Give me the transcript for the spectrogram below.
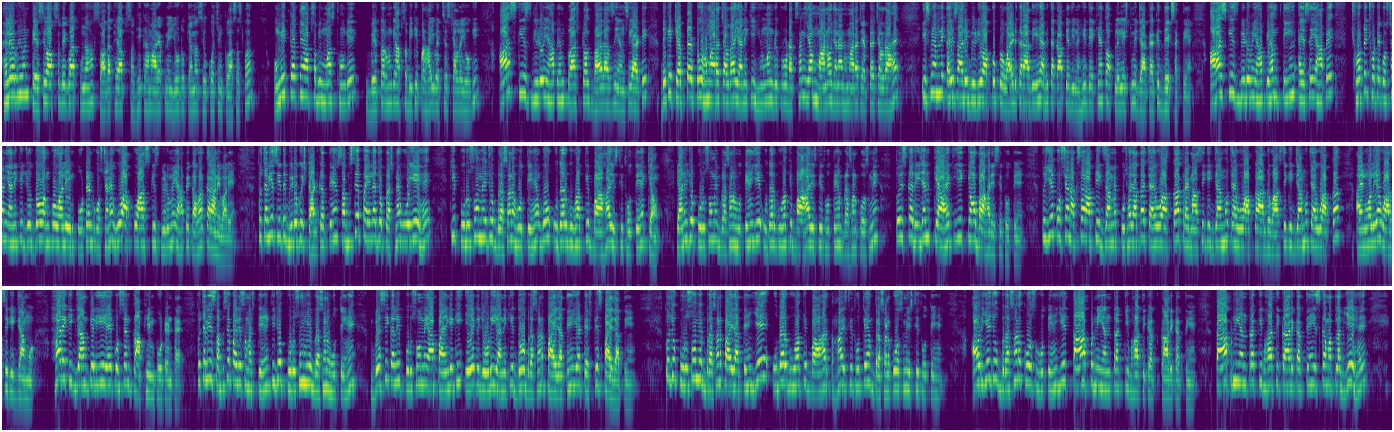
Hello everyone, कैसे हो आप सब? एक बार पुनः स्वागत है आप सभी का हमारे अपने YouTube channel Shiv coaching classes पर। उम्मीद करते हैं आप सभी मस्त होंगे, बेहतर होंगे, आप सभी की पढ़ाई भी अच्छे से चल रही होगी। आज की इस वीडियो में यहाँ पे हम क्लास ट्वेल्थ बायोलॉजी एनसीईआरटी देखिए चैप्टर टू हमारा चल रहा है, यानी कि ह्यूमन रिप्रोडक्शन या मानव जनन हमारा चैप्टर चल रहा है। इसमें हमने कई सारी वीडियो आपको प्रोवाइड करा दी है, अभी तक आप यदि नहीं देखे हैं तो आप प्लेलिस्ट में जाकर के देख सकते हैं। आज की इस वीडियो में यहाँ पे हम तीन ऐसे यहाँ पे छोटे छोटे क्वेश्चन यानी कि जो दो अंकों वाले इंपॉर्टेंट क्वेश्चन है, वो आपको आज की इस वीडियो में यहाँ पे कवर कराने वाले हैं। तो चलिए सीधे वीडियो को स्टार्ट करते हैं। सबसे पहला जो प्रश्न है वो ये है कि पुरुषों में जो ब्रषण होते हैं, वो उदर गुहा के बाहर स्थित होते हैं क्यों? यानी जो पुरुषों में ब्रषण होते हैं, ये उदर गुहा के बाहर स्थित होते हैं ब्रषण कोष में। तो इसका रीजन क्या है कि ये क्यों बाहर स्थित होते हैं? तो ये क्वेश्चन अक्सर आपके एग्ज़ाम में पूछा जाता है, चाहे वो आपका त्रैमासिक एग्ज़ाम हो, चाहे वो आपका अर्धवार्षिक एग्ज़ाम हो, चाहे वो आपका एनुअल या वार्षिक एग्ज़ाम हो। हर एक एग्ज़ाम के लिए यह क्वेश्चन काफ़ी इंपॉर्टेंट है। तो चलिए सबसे पहले समझते हैं कि जो पुरुषों में ब्रषण होते हैं बेसिकली पुरुषों में आप पाएँगे कि एक जोड़ी यानी कि दो ब्रषण पाए जाते हैं या टेस्टिस पाए जाते हैं। तो जो पुरुषों में ब्रषण पाए जाते हैं ये उदर गुहा के बाहर कहाँ स्थित होते हैं? ब्रषण कोष में स्थित होते हैं। और ये जो ब्रषण कोष होते हैं ये ताप नियंत्रक की भांति कर, कार्य करते हैं। ताप नियंत्रक की भांति कार्य करते हैं इसका मतलब ये है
